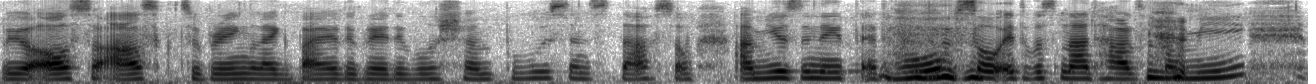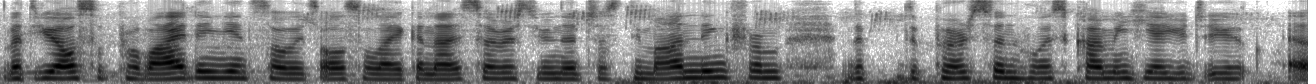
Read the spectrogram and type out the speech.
we were also asked to bring like biodegradable shampoos and stuff. So I'm using it at home, so it was not hard for me. But you're also providing it, so it's also like a nice service. You're not just demanding from the, the person who is coming here. You, you uh,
